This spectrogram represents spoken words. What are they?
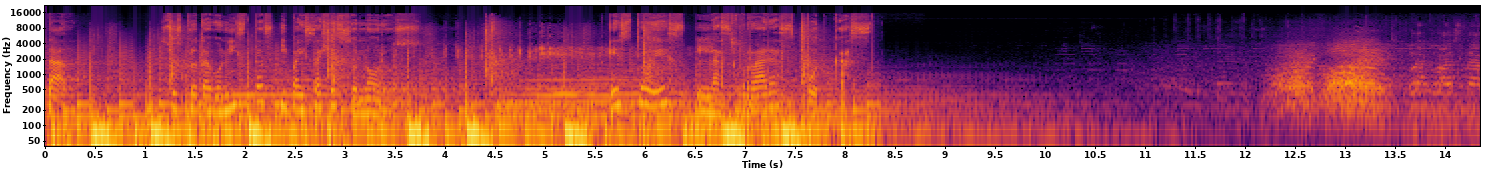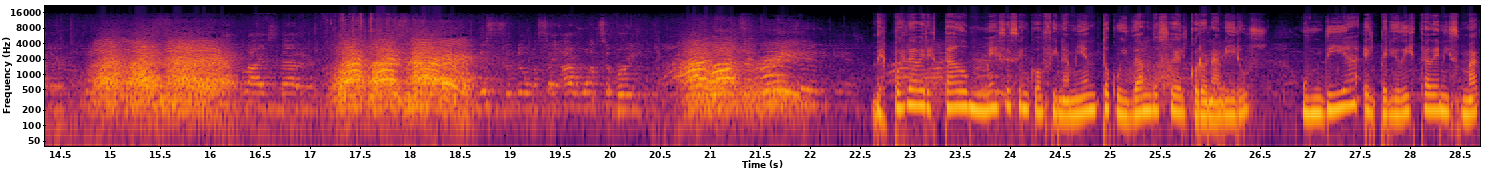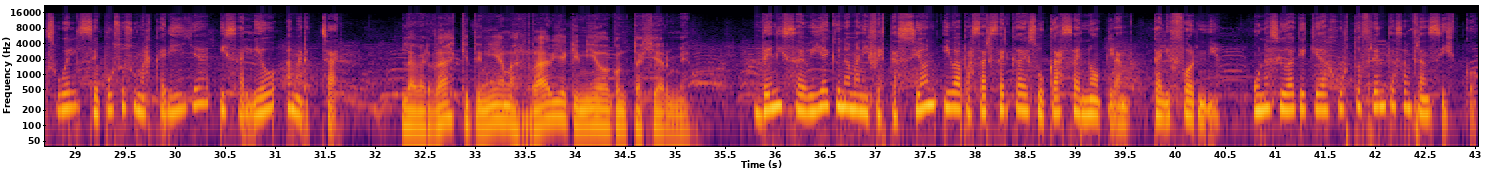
libertad, sus protagonistas y paisajes sonoros. Esto es Las Raras Podcast. Después de haber estado meses en confinamiento cuidándose del coronavirus, un día el periodista Dennis Maxwell se puso su mascarilla y salió a marchar. La verdad es que tenía más rabia que miedo a contagiarme. Dennis sabía que una manifestación iba a pasar cerca de su casa en Oakland, California, una ciudad que queda justo frente a San Francisco.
